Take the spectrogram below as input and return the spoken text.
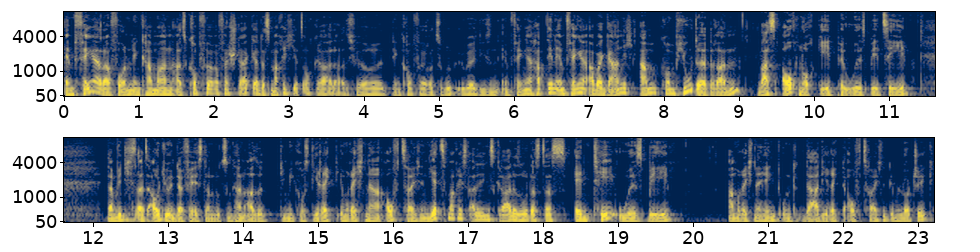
Empfänger davon, den kann man als Kopfhörerverstärker, das mache ich jetzt auch gerade, also ich höre den Kopfhörer zurück über diesen Empfänger, habe den Empfänger aber gar nicht am Computer dran, was auch noch geht per USB-C, damit ich es als Audiointerface dann nutzen kann, also die Mikros direkt im Rechner aufzeichnen. Jetzt mache ich es allerdings gerade so, dass das NT-USB am Rechner hängt und da direkt aufzeichnet im Logic.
